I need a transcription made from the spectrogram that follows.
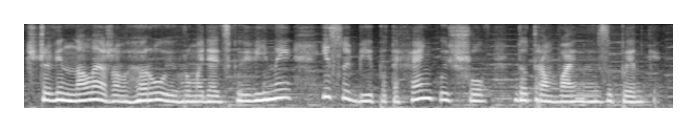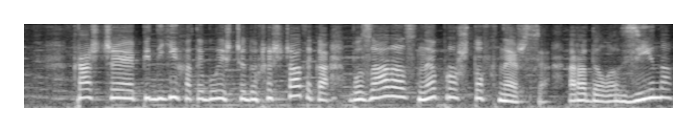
що він належав герою громадянської війни і собі потихеньку йшов до трамвайної зупинки. Краще під'їхати ближче до Хрещатика, бо зараз не проштовхнешся, радила Зіна,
